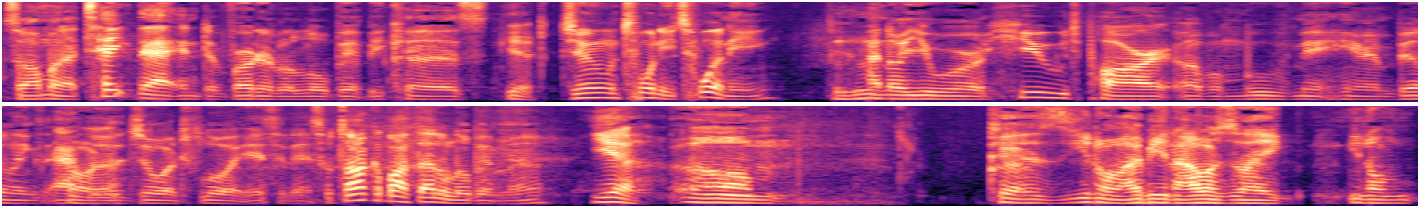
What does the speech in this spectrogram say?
So I'm going to take that and divert it a little bit because Yeah. Mm-hmm. June 2020, I know you were a huge part of a movement here in Billings after Oh, yeah. the George Floyd incident. So talk about that a little bit, man. Yeah, um, cause you know, I mean, I was like, you know,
